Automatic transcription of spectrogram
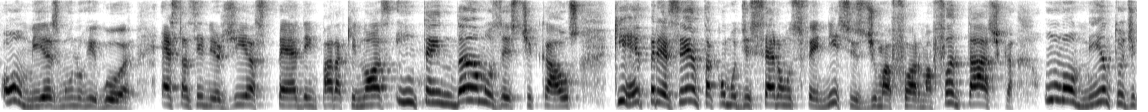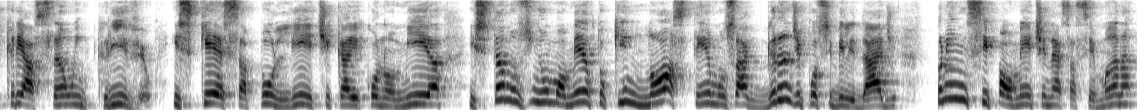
ou mesmo no rigor. Estas energias pedem para que nós entendamos este caos que representa, como disseram os fenícios de uma forma fantástica, um momento de criação incrível. Esqueça política, economia, estamos em um momento que nós temos a grande possibilidade principalmente nessa semana,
